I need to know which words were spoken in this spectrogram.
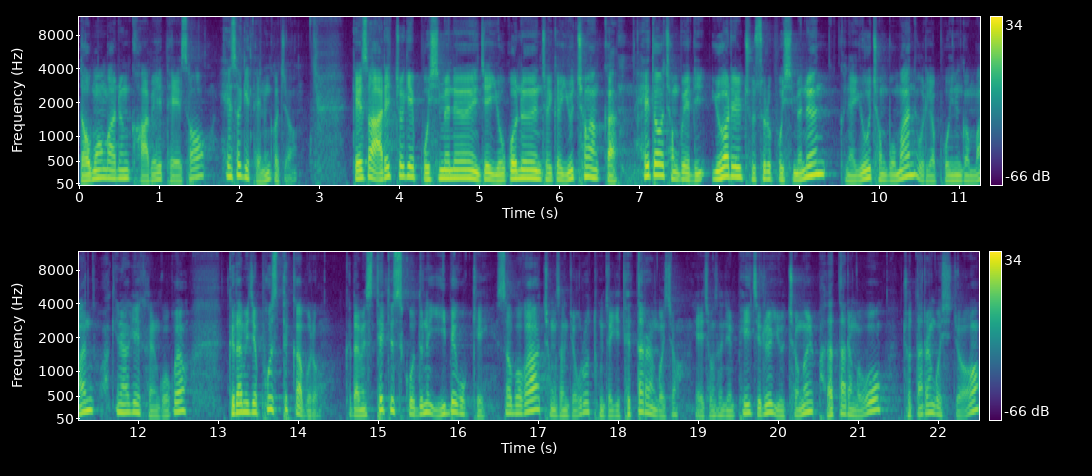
넘어가는 값에 대해서 해석이 되는 거죠 그래서 아래쪽에 보시면은 이제 요거는 저희가 요청한 값 header 정보의 URL 주소를 보시면은 그냥 요 정보만 우리가 보이는 것만 확인하게 되는 거고요. 그 다음에 이제 post 값으로 그 다음에 status code는 200 OK 서버가 정상적으로 동작이 됐다는 거죠. 예, 정상적인 페이지를 요청을 받았다는 거고 줬다는 것이죠.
